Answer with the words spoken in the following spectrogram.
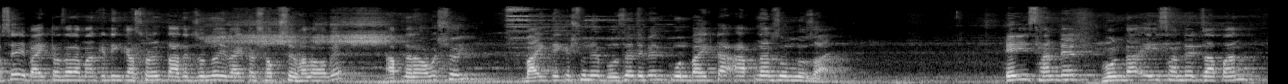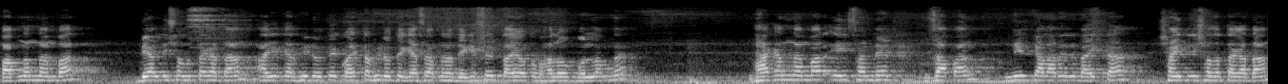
আছে। এই বাইকটা যারা মার্কেটিং কাজ করেন, তাদের জন্য এই বাইকটা সবচেয়ে ভালো হবে। আপনারা অবশ্যই বাইক দেখে শুনে বুঝে নেবেন কোন বাইকটা আপনার জন্য যায়। এই হান্ড্রেড হোন্ডা এই হান্ড্রেড জাপান, পাবনার নাম্বার। বিয়াল্লিশ হাজার টাকা দাম। আগেকার ভিডিওতে, কয়েকটা ভিডিওতে গেছে, আপনারা দেখেছেন, তাই অত ভালো বললাম না। ঢাকার নাম্বার এইট হান্ড্রেড জাপান, নীল কালারের বাইকটা সাঁত্রিশ হাজার টাকা দাম।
